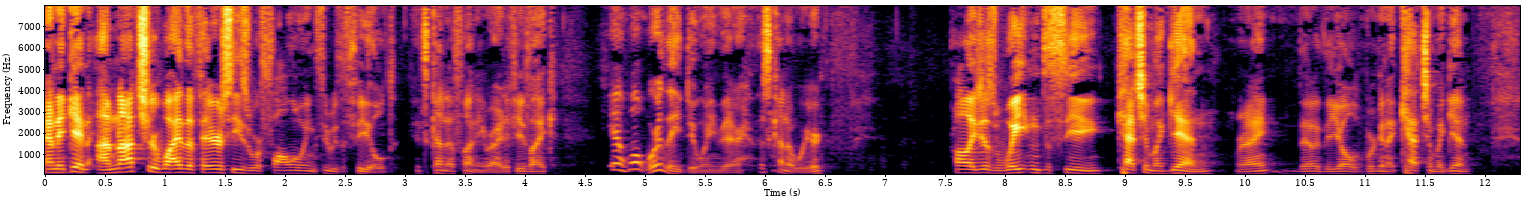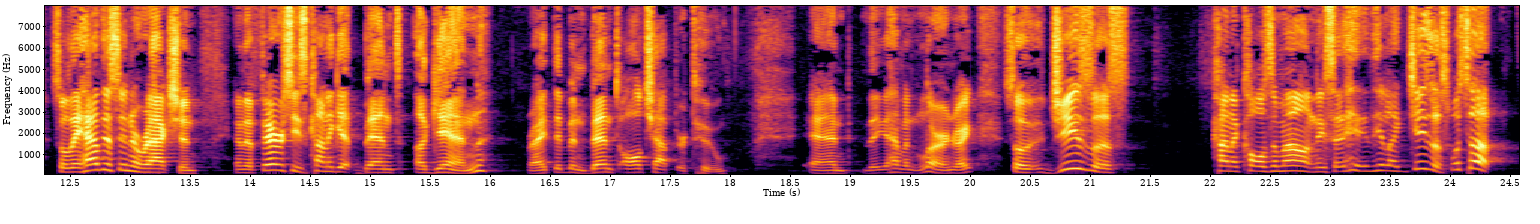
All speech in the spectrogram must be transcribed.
and again, I'm not sure why the Pharisees were following through the field. It's kind of funny, right? If you're like, yeah, what were they doing there? That's kind of weird. Probably just waiting to see, catch him again, right? The, the old, we're going to catch him again. So they have this interaction, and the Pharisees kind of get bent again, right? They've been bent all chapter two, and they haven't learned, right? So Jesus kind of calls them out and they say, hey, they're like, Jesus, what's up?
